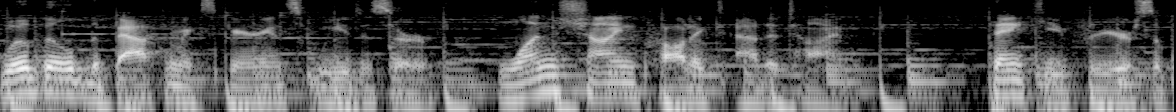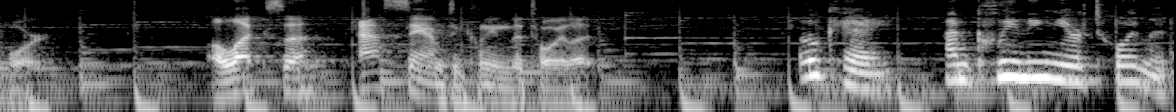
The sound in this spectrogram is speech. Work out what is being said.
we'll build the bathroom experience we deserve, one Shine product at a time. Thank you for your support. Alexa, ask Sam to clean the toilet. Okay, I'm cleaning your toilet.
